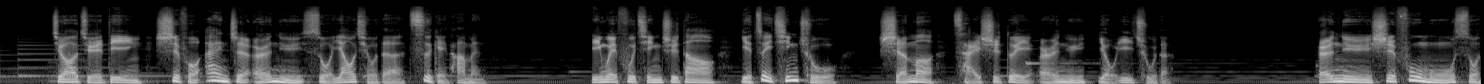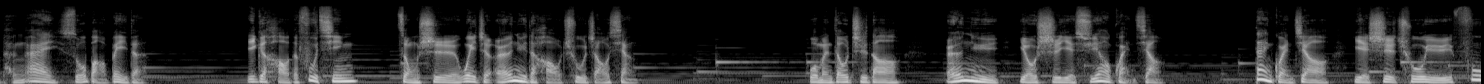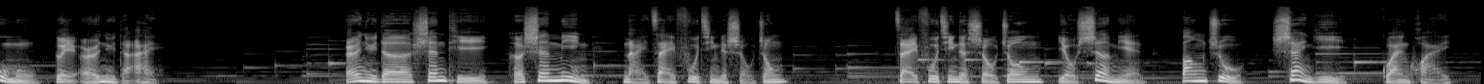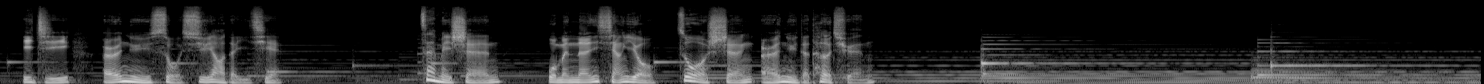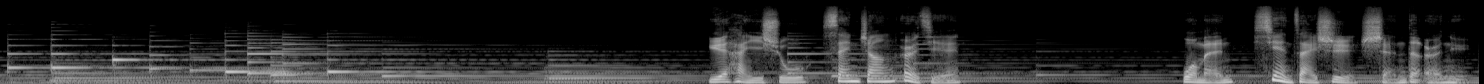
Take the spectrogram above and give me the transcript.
就要决定是否按着儿女所要求的赐给他们，因为父亲知道，也最清楚什么才是对儿女有益处的。儿女是父母所疼爱、所宝贝的。一个好的父亲总是为着儿女的好处着想。我们都知道，儿女有时也需要管教，但管教也是出于父母对儿女的爱。儿女的身体和生命乃在父亲的手中，在父亲的手中有赦免、帮助、善意、关怀，以及。儿女所需要的一切，赞美神，我们能享有做神儿女的特权。约翰一书三章二节，我们现在是神的儿女。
